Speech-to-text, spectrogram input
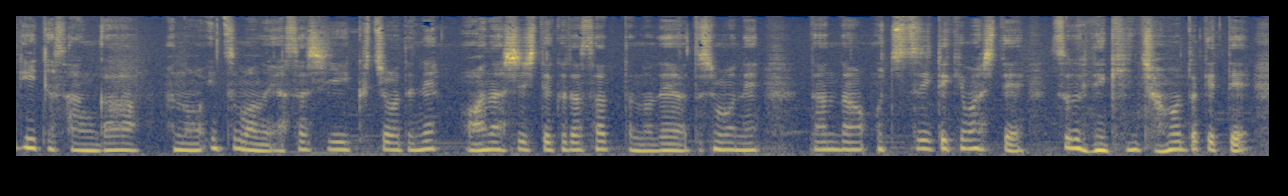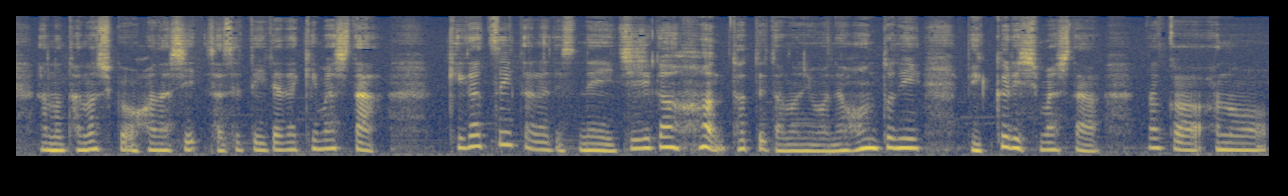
ギータさんがあのいつもの優しい口調でねお話ししてくださったので私もねだんだん落ち着いてきましてすぐに緊張も解けてあの楽しくお話しさせていただきました。気がついたらですね1時間半経ってたのにはね本当にびっくりしました。なんかあの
